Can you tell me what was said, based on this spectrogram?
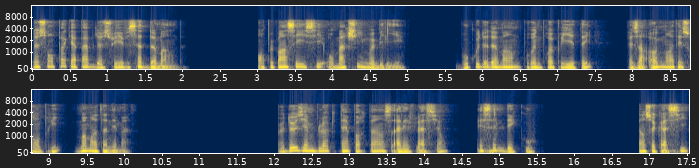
ne sont pas capables de suivre cette demande. On peut penser ici au marché immobilier. Beaucoup de demandes pour une propriété faisant augmenter son prix momentanément. Un deuxième bloc d'importance à l'inflation est celle des coûts. Dans ce cas-ci,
